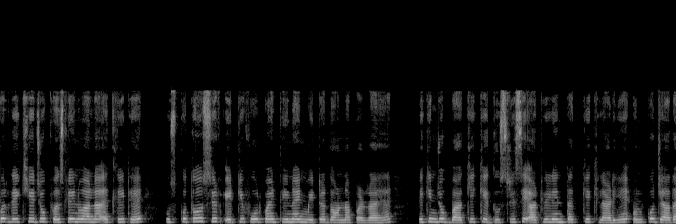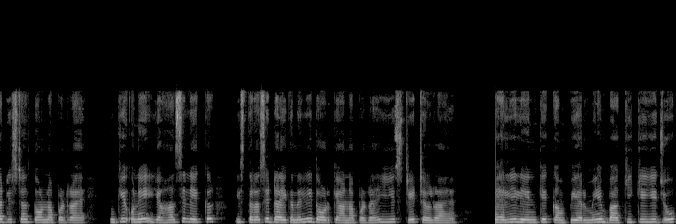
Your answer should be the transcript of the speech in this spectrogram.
पर देखिए जो फ़र्स्ट लेन वाला एथलीट है उसको तो सिर्फ़ 84.39 मीटर दौड़ना पड़ रहा है, लेकिन जो बाकी के दूसरी से आठवीं लेन तक के खिलाड़ी हैं, उनको ज़्यादा डिस्टेंस दौड़ना पड़ रहा है, क्योंकि उन्हें यहाँ से लेकर इस तरह से डायगनली दौड़ के आना पड़ रहा है, ये स्ट्रेट चल रहा है। पहली लेन के कंपेयर में बाकी के ये जो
